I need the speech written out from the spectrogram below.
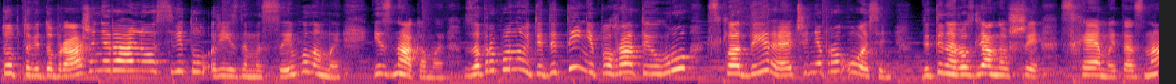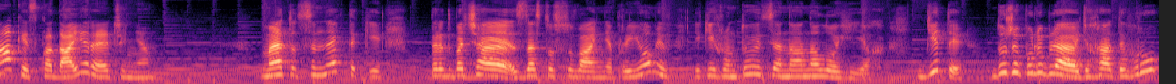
тобто відображення реального світу різними символами і знаками. Запропонуйте дитині пограти у гру склади речення про осінь. Дитина, розглянувши схеми та знаки, складає речення. Метод синектики передбачає застосування прийомів, які ґрунтуються на аналогіях. Діти дуже полюбляють грати в гру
